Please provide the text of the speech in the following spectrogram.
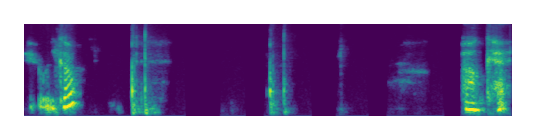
Here we go. Okay.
